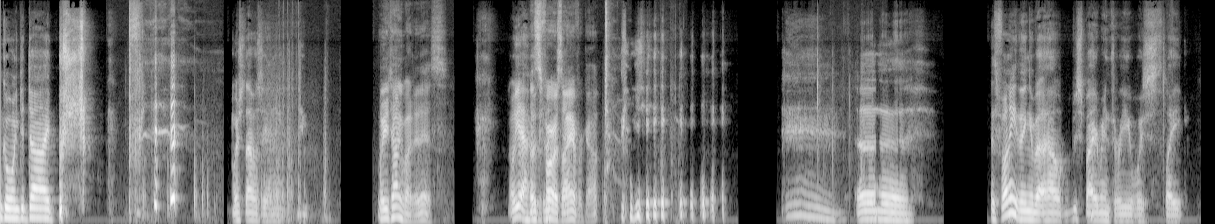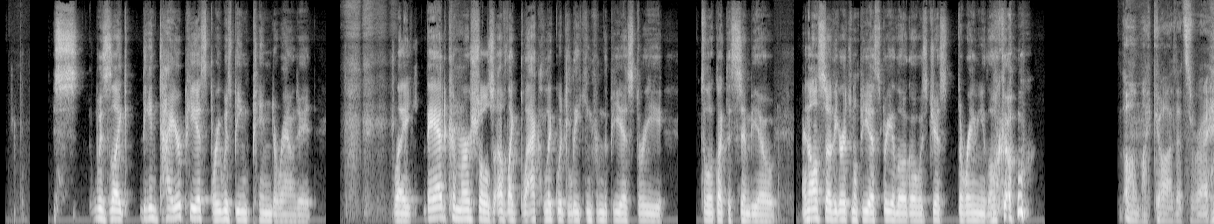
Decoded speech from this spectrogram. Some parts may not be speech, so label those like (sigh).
I'm going to die. (laughs) Wish that was the ending. What are you talking about? It is. Oh yeah, As far as I ever got. (laughs) uh, the funny thing about how Spider-Man Three was like was like the entire PS3 was being pinned around it. Like they had commercials of like black liquid leaking from the PS3 to look like the symbiote, and also the original PS3 logo was just the Raimi logo. (laughs) Oh my god, that's right.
